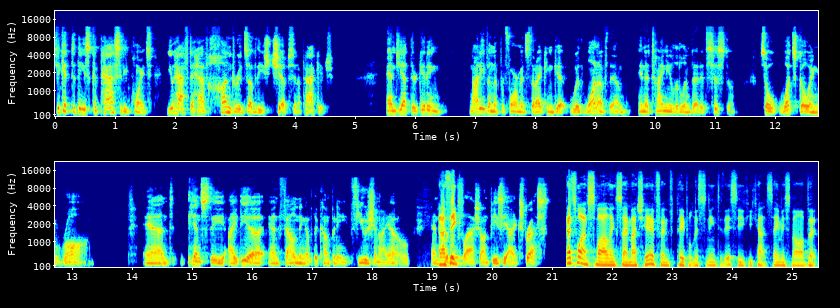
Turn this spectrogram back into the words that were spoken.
to get to these capacity points, you have to have hundreds of these chips in a package. And yet they're getting not even the performance that I can get with one of them in a tiny little embedded system. So, what's going wrong? And hence the idea and founding of the company Fusion IO and, and putting think, Flash on PCI Express that's why I'm smiling so much here for people listening to this. You, you can't see me smile, but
